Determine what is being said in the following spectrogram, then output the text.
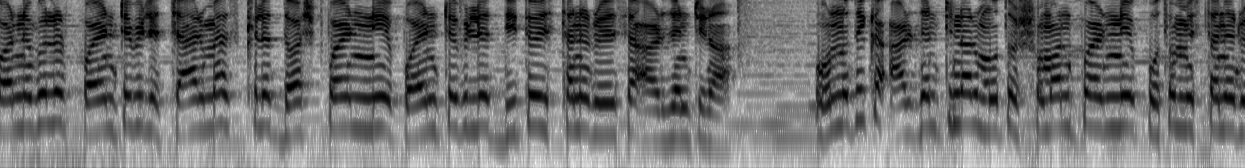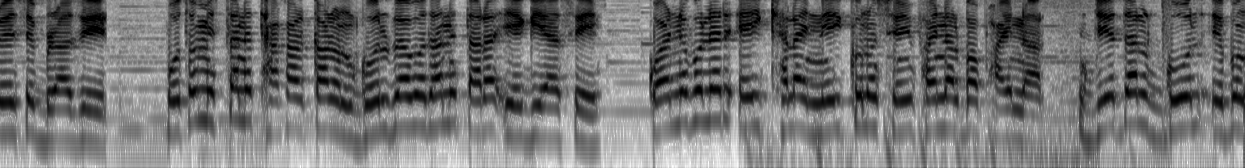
কর্নেবেলের পয়েন্ট টেবিলে চার ম্যাচ খেলে দশ পয়েন্ট নিয়ে পয়েন্ট টেবিলের দ্বিতীয় স্থানে রয়েছে আর্জেন্টিনা। অন্যদিকে আর্জেন্টিনার মতো সমান পয়েন্ট নিয়ে প্রথম স্থানে রয়েছে ব্রাজিল। প্রথম স্থানে থাকার কারণ গোল ব্যবধানে তারা এগিয়ে আছে। কর্নেবলের এই খেলায় নেই কোনো সেমিফাইনাল বা ফাইনাল। যে দল গোল এবং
